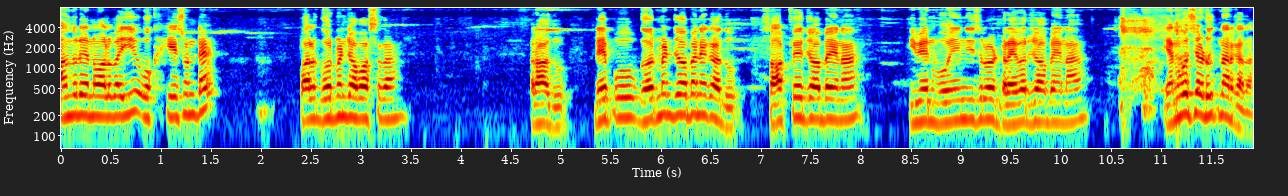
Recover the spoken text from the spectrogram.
అందులో ఇన్వాల్వ్ అయ్యి ఒక కేసు ఉంటే వాళ్ళకి గవర్నమెంట్ జాబ్ వస్తుందా? రాదు. రేపు గవర్నమెంట్ జాబ్ అనే కాదు సాఫ్ట్వేర్ జాబ్ అయినా ఈవెన్ ఓఎన్జీసీలో డ్రైవర్ జాబ్ అయినా ఎన్ఓసి అడుగుతున్నారు కదా.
